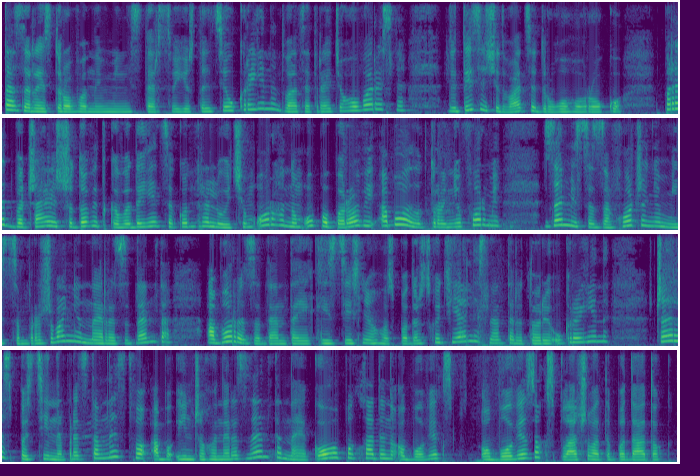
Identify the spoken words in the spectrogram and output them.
та зареєстрований в Міністерстві юстиції України 23 вересня 2022 року. Передбачає, що довідка видається контролюючим органом у паперовій або електронній формі за місцезнаходженням, місцем проживання нерезидента або резидента, який здійснює господарську діяльність на території України через постійне представництво або іншого нерезидента, на якого покладено обов'язок обов'язок сплачувати податок.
